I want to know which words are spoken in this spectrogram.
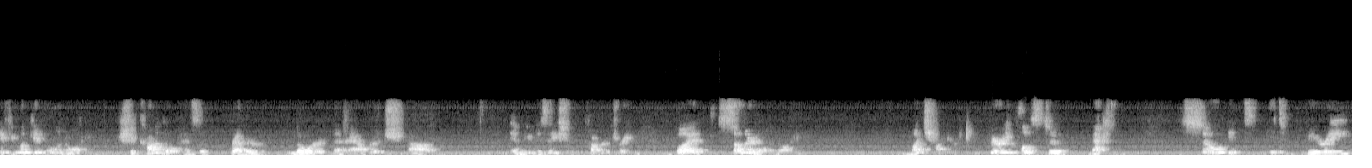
If you look at Illinois, Chicago has a rather lower than average um, immunization coverage rate. But southern Illinois, much higher, very close to maximum. So it's, it's very,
